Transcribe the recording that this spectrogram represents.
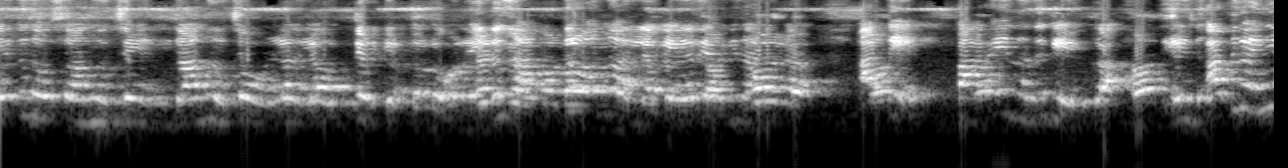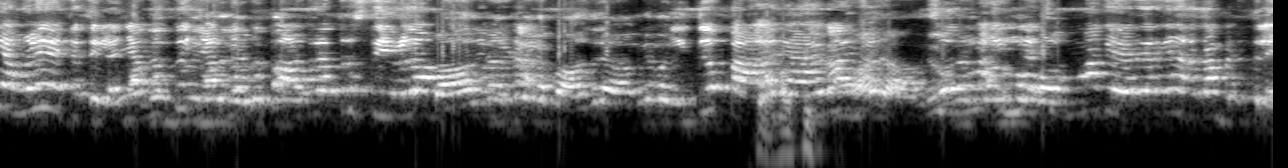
ഏത് ദിവസമാന്ന് വെച്ചാൽ എന്താന്ന് വെച്ചാൽ ഉള്ളതല്ല ഒറ്റയടിക്ക് എടുത്തോണ്ട് പോകണം എടാ അല്ല കയറി ഇറങ്ങി നടക്കുക. അതെ. പറയുന്നത് കേൾക്കുക. അത്. കഴിഞ്ഞ് ഞങ്ങളെ പറ്റത്തില്ല ഞങ്ങൾക്ക് ഞങ്ങൾക്ക് പാതിരാത്രി സ്ത്രീകളാണ്. ഇത് പാ- രാവിലെ ചുമ്മാ ഇല്ല, ചുമ്മാ കയറി ഇറങ്ങി നടക്കാൻ പറ്റത്തില്ല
